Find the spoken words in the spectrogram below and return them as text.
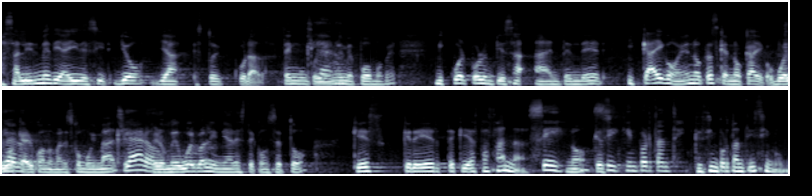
a salirme de ahí y decir, yo ya estoy curada, tengo un Claro. y me puedo mover. Mi cuerpo lo empieza a entender y caigo, ¿eh? no creas que no caigo, vuelvo Claro. a caer cuando amanezco muy mal, Claro. pero me vuelvo a alinear este concepto que es creerte que ya estás sana. Sí, ¿no? que sí, es, qué importante. que es importantísimo.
